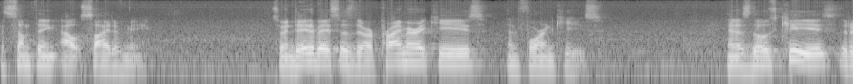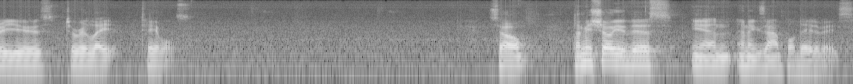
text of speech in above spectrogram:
It's something outside of me. So in databases, there are primary keys and foreign keys. And it's those keys that are used to relate tables. So let me show you this in an example database.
